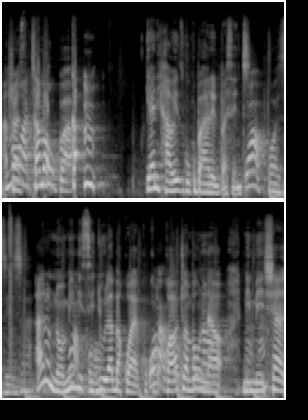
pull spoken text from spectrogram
Ano trust- kama atakupa. ka, mm, yani hawezi kukupa 100 wapo aziza. I don't know mimi sijuu labda kwa, kwa, kwa watu ambao na, nimesha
